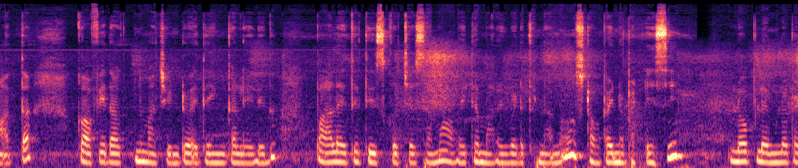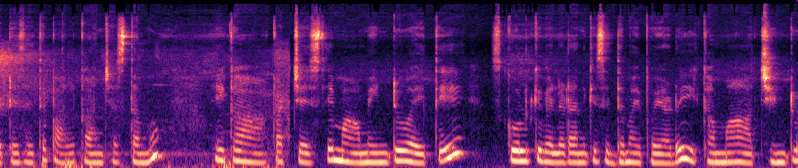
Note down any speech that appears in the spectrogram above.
మా అత్త కాఫీ తాగుతుంది. మా చింటూ అయితే ఇంకా లేదు పాలు అయితే తీసుకొచ్చేసాము అవైతే మరగ పెడుతున్నాను స్టవ్ పైన పెట్టేసి లో ఫ్లేమ్లో పెట్టేసి అయితే పాలు కాన్ చేస్తాము ఇక కట్ చేస్తే మా మింటూ అయితే స్కూల్కి వెళ్ళడానికి సిద్ధమైపోయాడు. ఇక మా చింటూ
